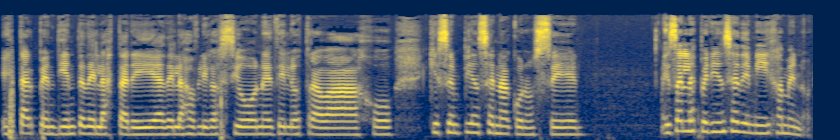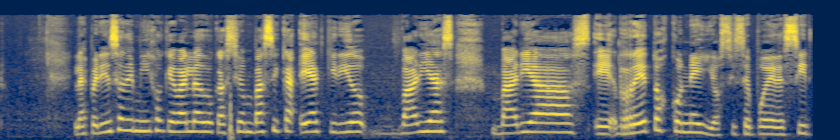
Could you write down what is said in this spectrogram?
estar pendiente de las tareas, de las obligaciones, de los trabajos, que se empiecen a conocer. Esa es la experiencia de mi hija menor. La experiencia de mi hijo que va en la educación básica, he adquirido varias, varias eh, retos con ellos, si se puede decir,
